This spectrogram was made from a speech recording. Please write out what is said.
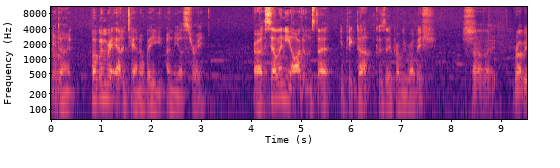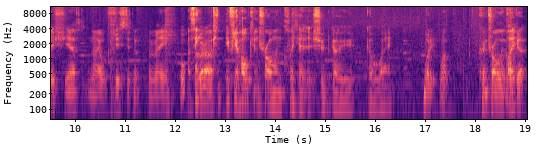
you don't. But when we're out of town, it'll be only us three. Alright, sell any items that you picked up, because they're probably rubbish. Uh, rubbish, yes. Nailed fist isn't for me. Oh, I think got a, if you hold control and click it, it should go go away. what? What? Control and click it.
